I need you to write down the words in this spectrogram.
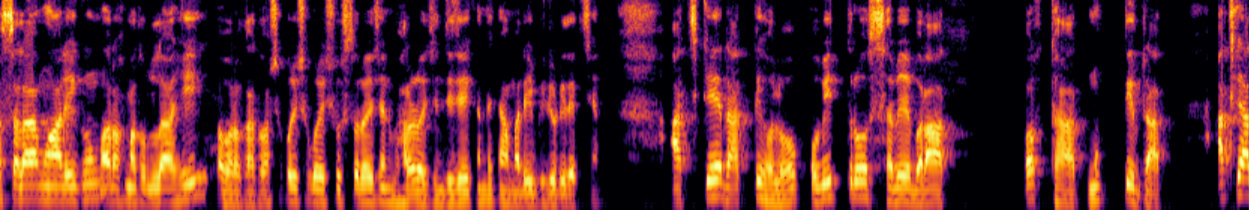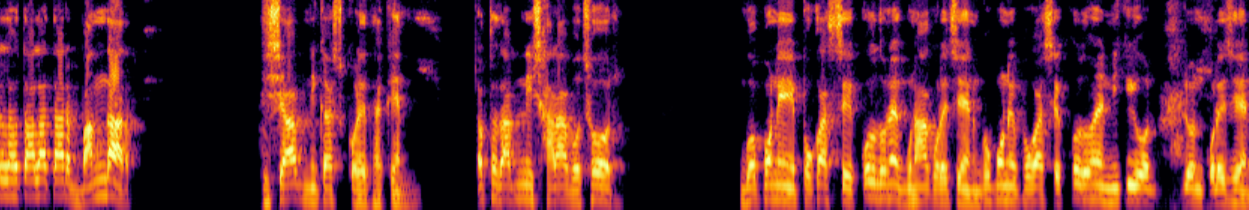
আসসালামু আলাইকুম রহমতুল্লাহি আবরকাত আশা করি সকলে সুস্থ রয়েছেন, ভালো রয়েছেন, যে যেখান থেকে আমার এই ভিডিওটি দেখছেন। আজকে রাতটি হলো পবিত্র সাবে বরাত, অর্থাৎ মুক্তির রাত। আজকে আল্লাহ তাআলা তার বান্দার হিসাব নিকাশ করে থাকেন। অর্থাৎ আপনি সারা বছর গোপনে প্রকাশ্যে কত ধরনের গুনাহ করেছেন, গোপনে প্রকাশ্যে কত ধরনের নিকি অর্জন করেছেন,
